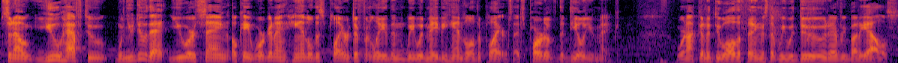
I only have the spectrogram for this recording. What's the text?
So now you have to when you do that, you are saying, okay, we're going to handle this player differently than we would maybe handle other players. That's part of the deal you make. We're not going to do all the things that we would do to everybody else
